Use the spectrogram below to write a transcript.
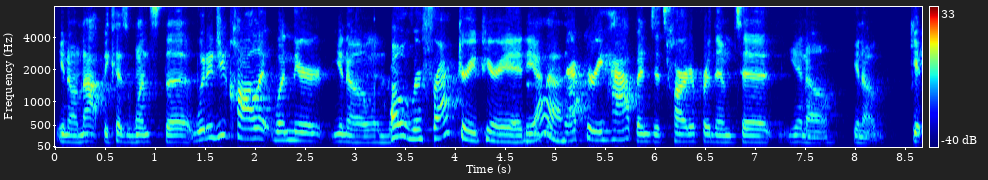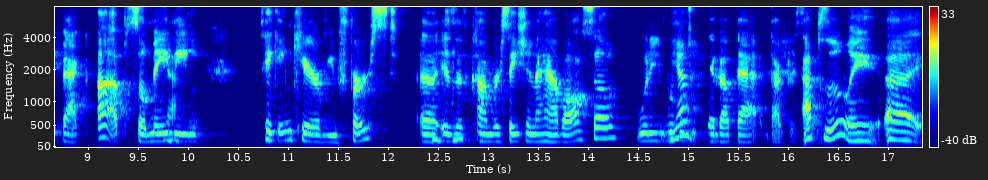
you know not because once the what did you call it when they're you know when oh refractory period yeah refractory happens it's harder for them to you know you know get back up. So maybe yeah. taking care of you first uh, mm-hmm. is a mm-hmm. conversation to have also. What do you, what yeah. would you say about that, Dr. Absolutely. Uh,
